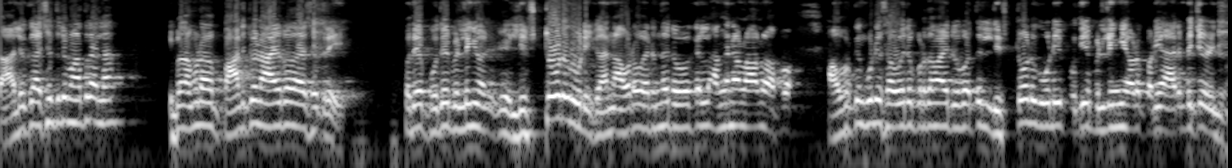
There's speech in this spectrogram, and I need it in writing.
താലൂക്ക് ആശുപത്രി മാത്രമല്ല. ഇപ്പൊ നമ്മുടെ പാലച്ചോട് ആയുർവേദ ആശുപത്രി പുതിയ പുതിയ ബിൽഡിംഗ് ലിഫ്റ്റോട് കൂടി കാരണം അവിടെ വരുന്ന രോഗികൾ അങ്ങനെയുള്ള ആളുകൾ അപ്പോൾ അവർക്കും കൂടി സൗകര്യപ്രദമായ രൂപത്തിൽ ലിഫ്റ്റോട് കൂടി പുതിയ ബിൽഡിംഗ് അവിടെ പണി ആരംഭിച്ചു കഴിഞ്ഞു.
